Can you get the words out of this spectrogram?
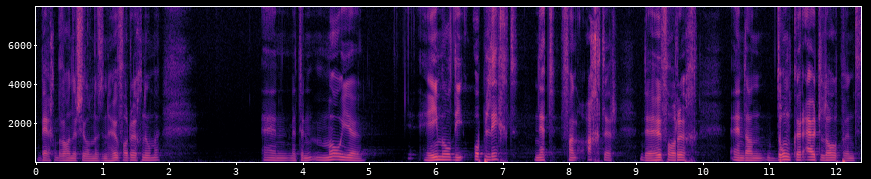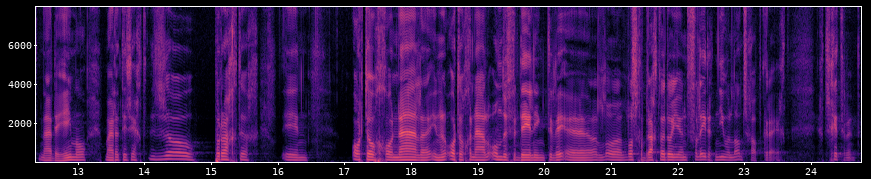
Bergbewoners zullen het een heuvelrug noemen. En met een mooie hemel die oplicht, net van achter de heuvelrug. En dan donker uitlopend naar de hemel. Maar het is echt zo prachtig in orthogonale, in een orthogonale onderverdeling te, uh, losgebracht, waardoor je een volledig nieuw landschap krijgt. Echt schitterend.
